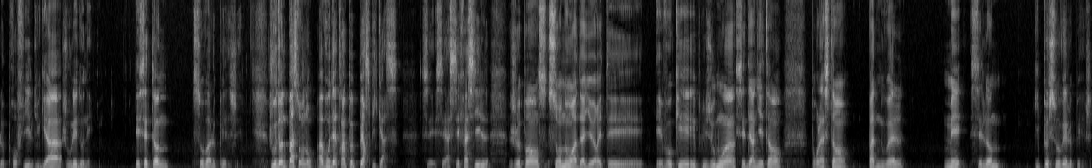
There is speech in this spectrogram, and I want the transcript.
le profil du gars, je vous l'ai donné. Et cet homme sauva le PSG. Je vous donne pas son nom, à vous d'être un peu perspicace. C'est assez facile, je pense. Son nom a d'ailleurs été évoqué, plus ou moins, ces derniers temps. Pour l'instant, pas de nouvelles, mais c'est l'homme qui peut sauver le PSG.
